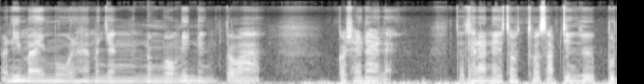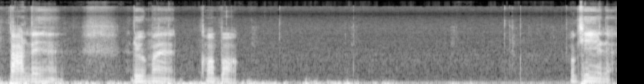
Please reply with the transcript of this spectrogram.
อันนี้ไมมูนะฮะ มันยังหนุ่งหน่วงนิดนึง แต่ว่าก็ใช้ได้แหละ แต่ถ้าในโทรศัพท์จริงคือปุดปาดเลยฮะ เร็วมากขอบอก โอเคแหละ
